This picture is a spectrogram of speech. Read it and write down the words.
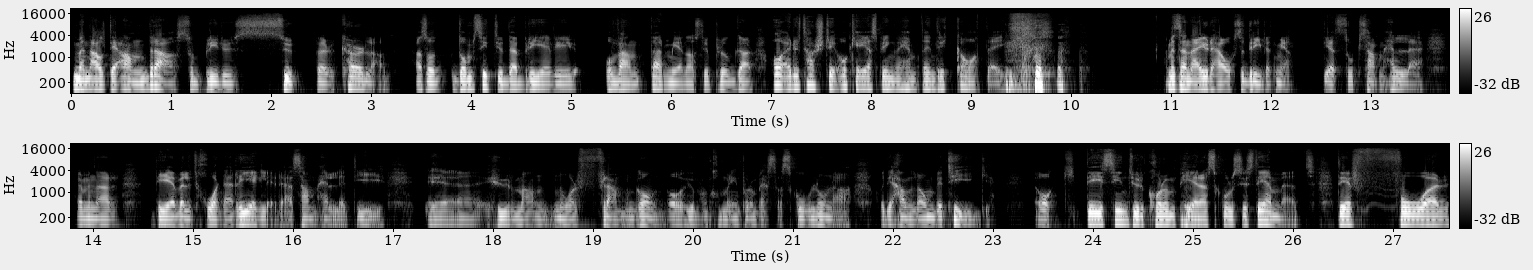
Men allt det andra så blir du supercurlad. Alltså, de sitter ju där bredvid och väntar medan du pluggar. Åh, är du törstig? Okej, okay, jag springer och hämtar en dricka åt dig. Men sen är ju det här också drivet med att det är ett stort samhälle. Jag menar, det är väldigt hårda regler i det här samhället i eh, hur man når framgång och hur man kommer in på de bästa skolorna. Och det handlar om betyg. Och det i sin tur korrumperar skolsystemet. Det får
